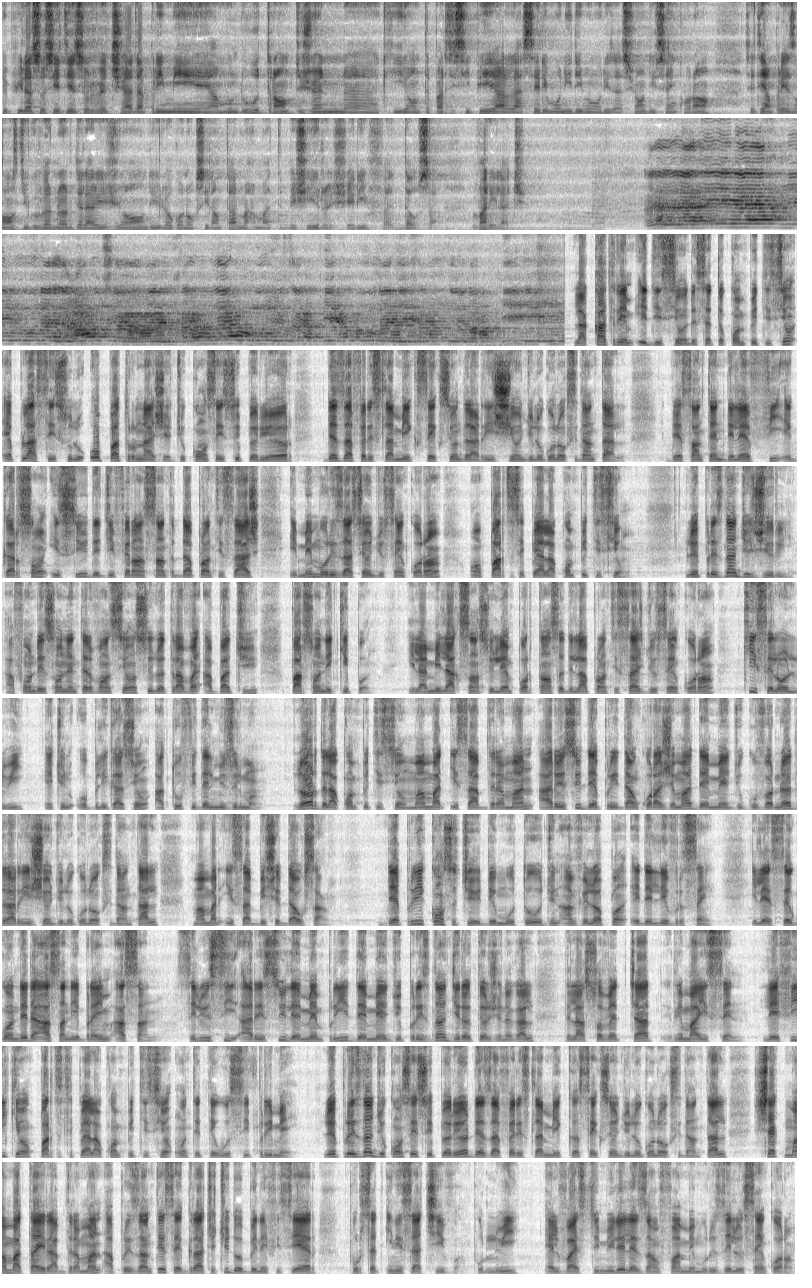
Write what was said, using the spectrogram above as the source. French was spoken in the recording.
Et puis la société Solvay Tchad a primé à Mundou 30 jeunes euh, qui ont participé à la cérémonie de mémorisation du Saint-Coran. C'était en présence du gouverneur de la région du Logon occidental, Mohamed Béchir Sherif Daoussa. Varilaj. La quatrième édition de cette compétition est placée sous le haut patronage du Conseil supérieur des affaires islamiques section de la région du Logon occidental. Des centaines d'élèves, filles et garçons issus des différents centres d'apprentissage et mémorisation du Saint-Coran ont participé à la compétition. Le président du jury a fondé son intervention sur le travail abattu par son équipe. Il a mis l'accent sur l'importance de l'apprentissage du Saint-Coran qui, selon lui, est une obligation à tout fidèle musulman. Lors de la compétition, Mamad Issa Abdraman a reçu des prix d'encouragement des mains du gouverneur de la région du Logono occidental, Mamad Issa Béchir Daoussan. Des prix constitués de motos, d'une enveloppe et des livres saints. Il est secondé de Hassan Ibrahim Hassan. Celui-ci a reçu les mêmes prix des mains du président directeur général de la Soviet Tchad, Rima Sen. Les filles qui ont participé à la compétition ont été aussi primées. Le président du Conseil supérieur des affaires islamiques section du Logono occidental, Sheikh Mohamed Tahir Abdraman, a présenté ses gratitudes aux bénéficiaires pour cette initiative. Pour lui, elle va stimuler les enfants à mémoriser le Saint-Coran.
